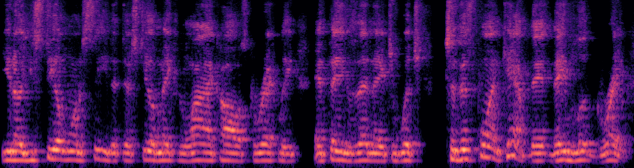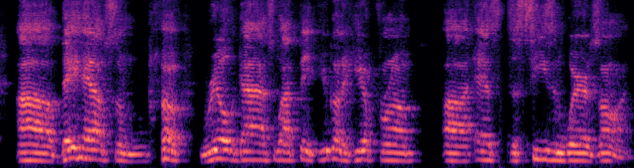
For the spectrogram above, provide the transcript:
you know, you still want to see that they're still making line calls correctly and things of that nature. Which to this point in camp, they they look great. Uh, they have some real guys who I think you're going to hear from uh, as the season wears on.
